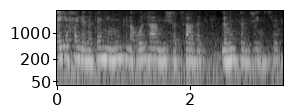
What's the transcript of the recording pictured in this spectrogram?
أي حاجة أنا تانية ممكن أقولها مش هتساعدك لو أنت مش ملتزم.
